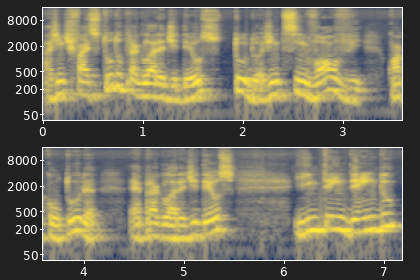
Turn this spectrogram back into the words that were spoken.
A gente faz tudo para a glória de Deus, tudo. A gente se envolve com a cultura é para a glória de Deus e entendendo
